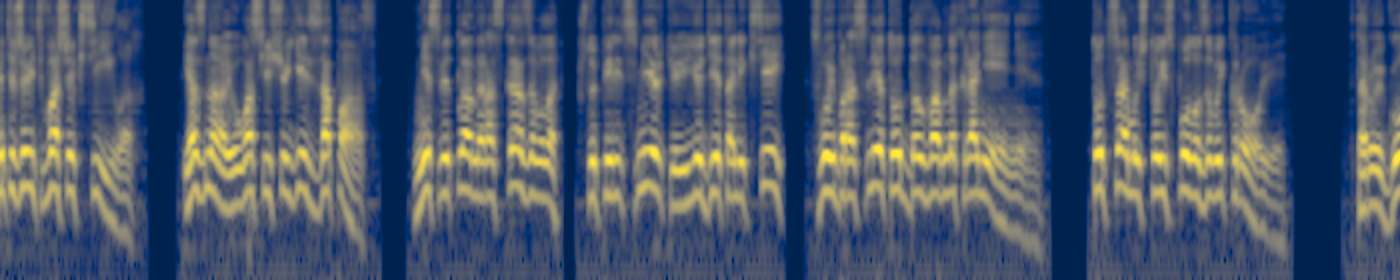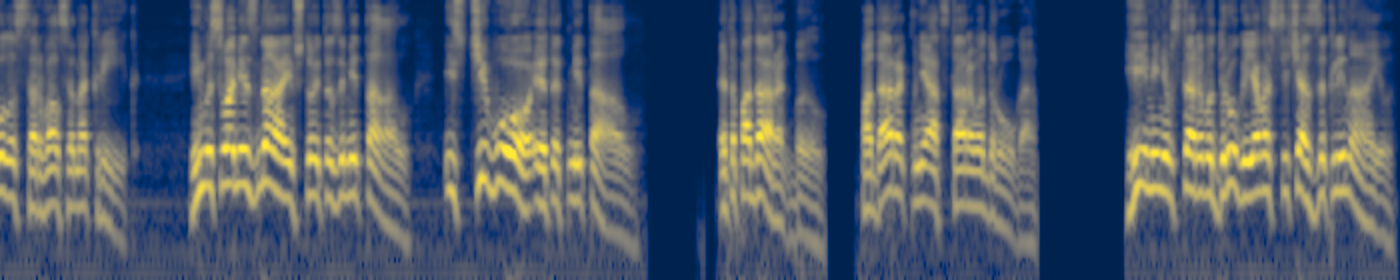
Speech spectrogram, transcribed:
Это же ведь в ваших силах. Я знаю, у вас еще есть запас. Мне Светлана рассказывала, что перед смертью ее дед Алексей свой браслет отдал вам на хранение. Тот самый, что из полозовой крови. Второй голос сорвался на крик. И мы с вами знаем, что это за металл. Из чего этот металл? Это подарок был. Подарок мне от старого друга. Именем старого друга я вас сейчас заклинаю.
